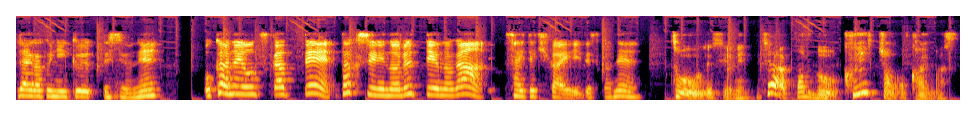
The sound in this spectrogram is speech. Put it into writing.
大学に行くですよね。お金を使ってタクシーに乗るっていうのが最適解ですかね。そうですよね。じゃあ今度、クエスチョンを変えます。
